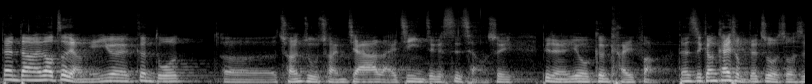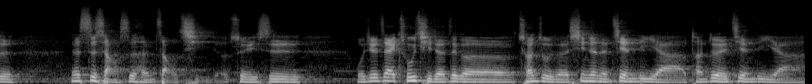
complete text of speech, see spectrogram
但当然到这两年，因为更多呃船主、船家来经营这个市场，所以变得又更开放。但是刚开始我们在做的时候，是那市场是很早期的，所以是我觉得在初期的这个船主的信任的建立啊，团队的建立啊，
